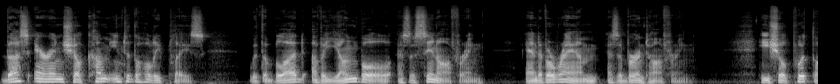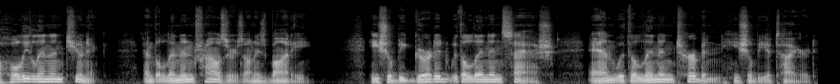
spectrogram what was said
Thus Aaron shall come into the holy place, with the blood of a young bull as a sin offering, and of a ram as a burnt offering. He shall put the holy linen tunic, and the linen trousers on his body. He shall be girded with a linen sash, and with a linen turban he shall be attired.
